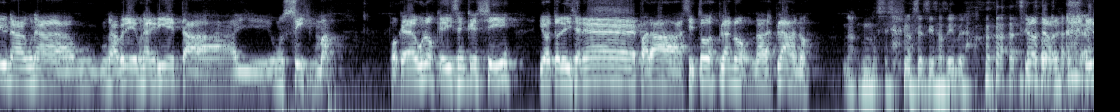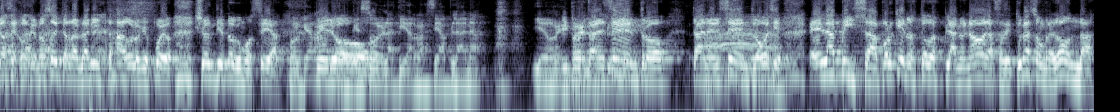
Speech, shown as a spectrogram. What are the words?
hay una, una, una, bre- una grieta y un cisma. Porque hay algunos que dicen que sí y otros le dicen, eh, pará, si todo es plano, nada es plano. No, no sé, no sé si es así, pero. y no sé, Jorge, no soy terraplanista, hago lo que puedo. Yo entiendo como sea. Porque es raro pero que solo la Tierra sea plana y el resto Y pero está en el centro, está en el Ah. centro. Vos decís, en la pizza, ¿por qué no es todo es plano? No, las aceitunas son redondas,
